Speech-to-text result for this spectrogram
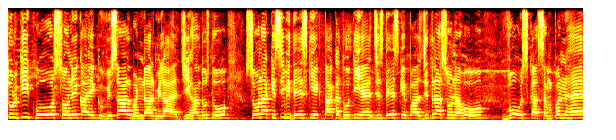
तुर्की को सोने का एक विशाल भंडार मिला है। जी हाँ दोस्तों, सोना किसी भी देश की एक ताकत होती है। जिस देश के पास जितना सोना हो, वो उसका संपन्न है।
